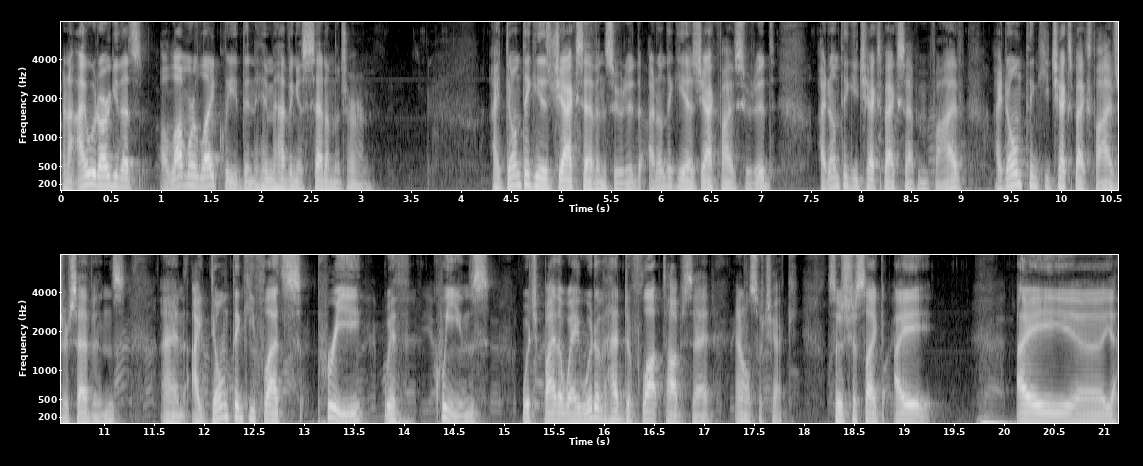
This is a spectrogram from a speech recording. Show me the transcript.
And I would argue that's a lot more likely than him having a set on the turn. I don't think he has Jack 7 suited. I don't think he has Jack 5 suited. I don't think he checks back 7 5. I don't think he checks back 5s or 7s. And I don't think he flats pre with queens, which, by the way, would have had to flop top set and also check. So it's just like, I. I. Uh, yeah.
